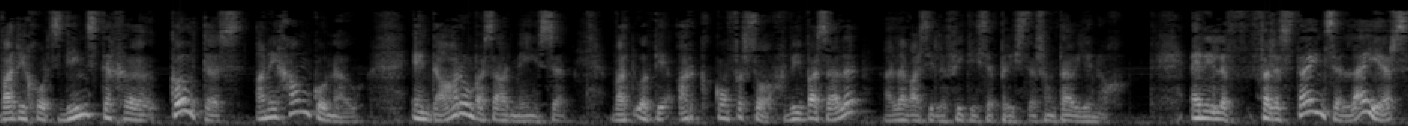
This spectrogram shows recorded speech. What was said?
wat die godsdienstige kultus aan die gang kon hou. En daarom was daar mense wat ook die ark kon versorg. Wie was hulle? Hulle was die levitiese priesters, onthou jy nog? En die Filistynse leiers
